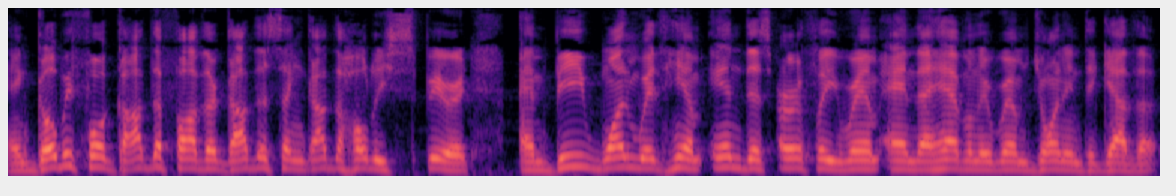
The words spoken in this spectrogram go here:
and go before God the Father, God the Son, God the Holy Spirit and be one with Him in this earthly realm and the heavenly realm joining together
